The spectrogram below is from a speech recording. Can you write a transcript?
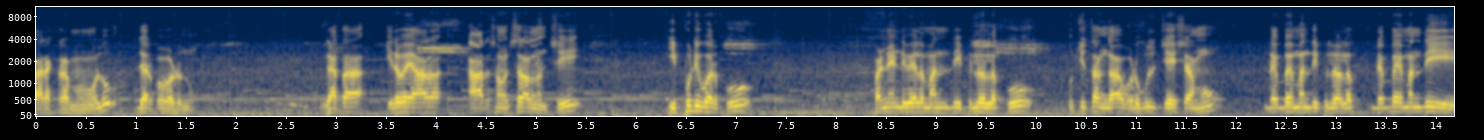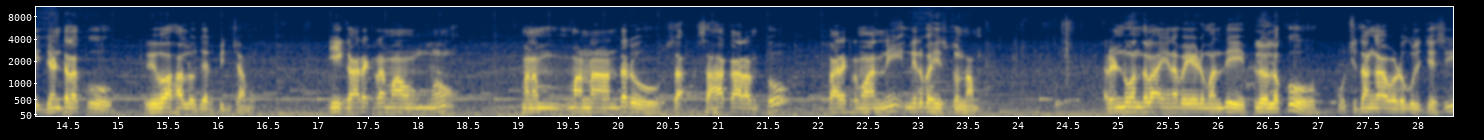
కార్యక్రమములు జరపబడును గత ఇరవై ఆరు ఆరు సంవత్సరాల నుంచి ఇప్పటి వరకు పన్నెండు వేల మంది పిల్లలకు ఉచితంగా ఒడుగులు చేశాము డెబ్బై మంది పిల్లలకు డెబ్బై మంది జంటలకు వివాహాలు జరిపించాము. ఈ కార్యక్రమము మనం మన అందరూ స సహకారంతో కార్యక్రమాన్ని నిర్వహిస్తున్నాం. రెండు వందల ఎనభై ఏడు మంది పిల్లలకు ఉచితంగా వడుగులు చేసి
